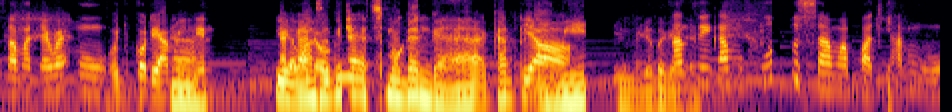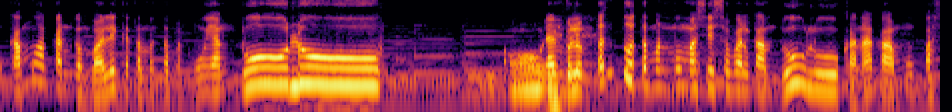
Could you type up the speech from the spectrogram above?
sama cewekmu Oh, kok diaminin Iya Enggak maksudnya semoga enggak kan Iya. amin gitu kan. nanti kamu putus sama pacarmu kamu akan kembali ke teman-temanmu yang dulu Oh dan belum tentu temanmu masih se-welcome dulu karena kamu pas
